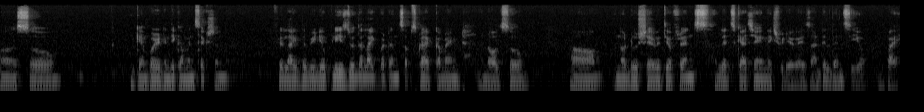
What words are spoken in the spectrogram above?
uh so you can put it in the comment section. If you like the video please do the like button subscribe comment and also um, you know do share with your friends. Let's catch you in next video guys. Until then see you. Bye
